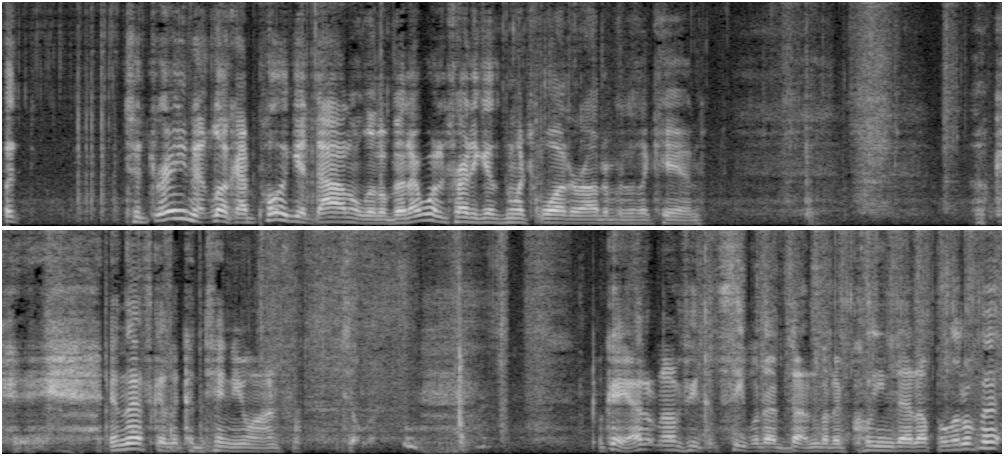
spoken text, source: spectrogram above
But to drain it, look, I'm pulling it down a little bit. I want to try to get as much water out of it as I can. Okay, and that's going to continue on for till. Okay, I don't know if you can see what I've done, but I've cleaned that up a little bit.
